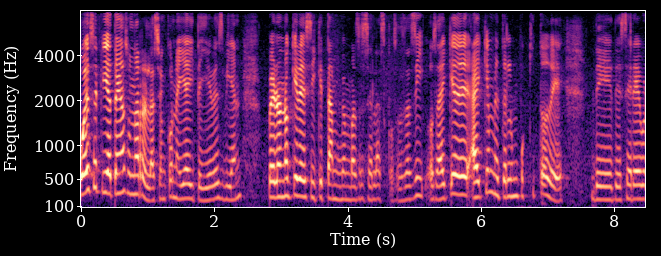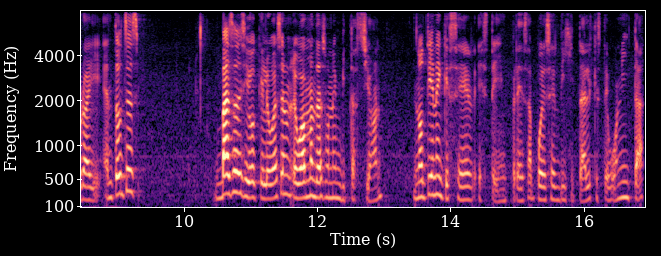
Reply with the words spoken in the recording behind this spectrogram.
puede ser que ya tengas una relación con ella y te lleves bien, pero no quiere decir que también vas a hacer las cosas así. O sea, hay que, hay que meterle un poquito de, de, cerebro ahí. Entonces, vas a decir, que le voy a, hacer, le voy a mandar una invitación. No tiene que ser este, impresa, puede ser digital, que esté bonita,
